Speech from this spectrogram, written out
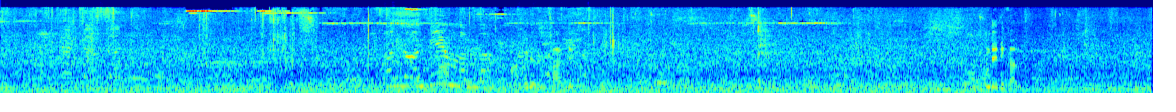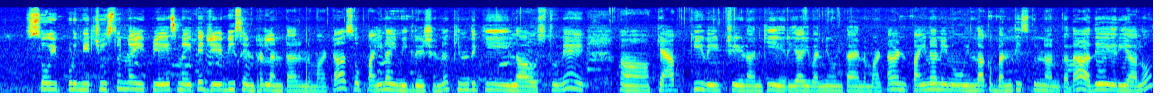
Feria del Padre. Denical. So ఇప్పుడు మీరు చూస్తున్న ఈ ప్లేస్ని అయితే జేబీ సెంట్రల్ అంటారనమాట సో పైన ఇమిగ్రేషన్ కిందికి ఇలా వస్తూనే క్యాబ్కి వెయిట్ చేయడానికి ఏరియా ఇవన్నీ ఉంటాయన్నమాట. అండ్ పైన నేను ఇందాక బంద్ తీసుకున్నాను కదా అదే ఏరియాలో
